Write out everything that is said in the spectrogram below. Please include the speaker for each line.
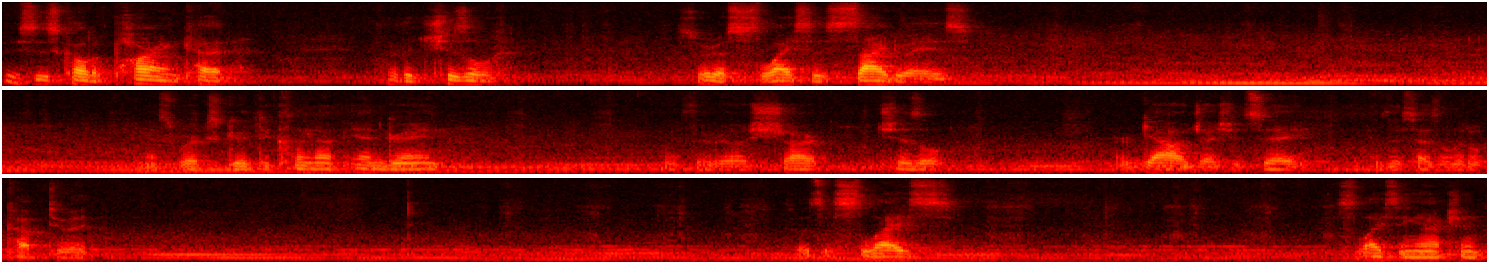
Speaker 1: This is called a paring cut, where the chisel sort of slices sideways. This works good to clean up end grain with a real sharp chisel, or gouge, I should say, because this has a little cup to it. So it's a slice, slicing action.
